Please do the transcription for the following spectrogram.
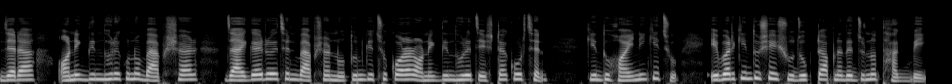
যারা অনেক দিন ধরে কোনো ব্যবসার জায়গায় রয়েছেন, ব্যবসার নতুন কিছু করার অনেক দিন ধরে চেষ্টা করছেন, কিন্তু হয়নি কিছু, এবার কিন্তু সেই সুযোগটা আপনাদের জন্য থাকবেই।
